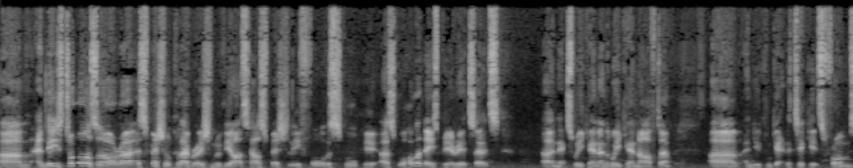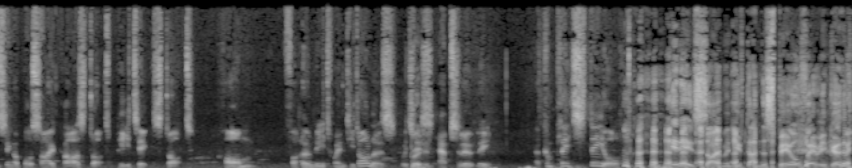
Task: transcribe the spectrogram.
Um, and these tours are uh, a special collaboration with the Arts House, especially for the school pe- uh, school holidays period. So it's uh, next weekend and the weekend after. Um, and you can get the tickets from singaporesidecars.ptix.com for only $20, which is Brilliant. absolutely a complete steal. It is, Simon. You've done the spiel. Very good.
